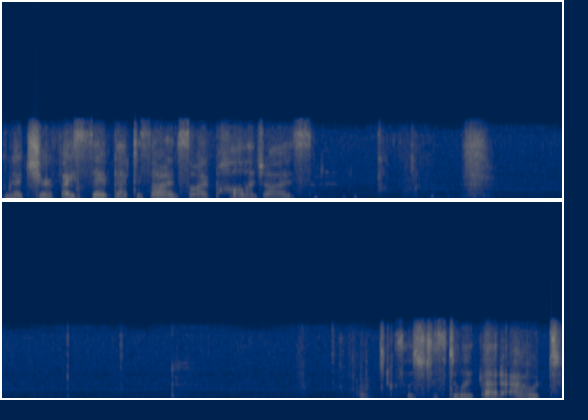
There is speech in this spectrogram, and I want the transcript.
I'm not sure if I saved that design, so I apologize. So let's just delete that out.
